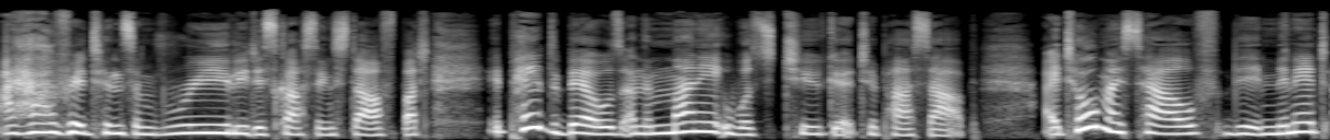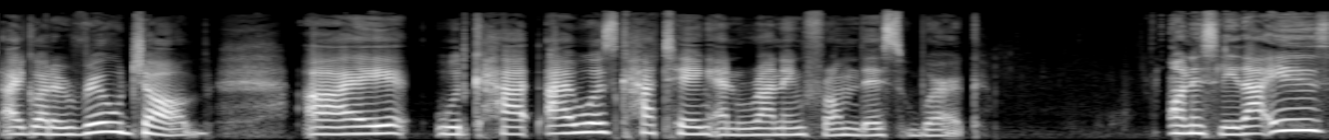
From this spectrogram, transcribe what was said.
I have written some really disgusting stuff, but it paid the bills and the money was too good to pass up. I told myself the minute I got a real job, I would cut I was cutting and running from this work. Honestly, that is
